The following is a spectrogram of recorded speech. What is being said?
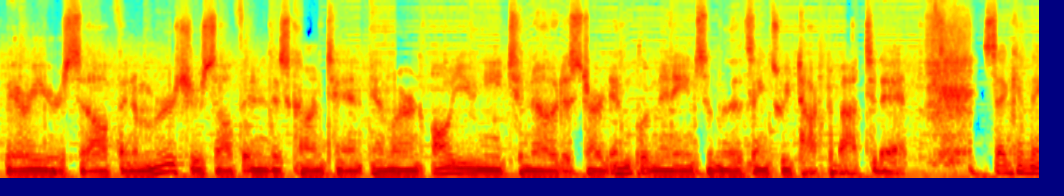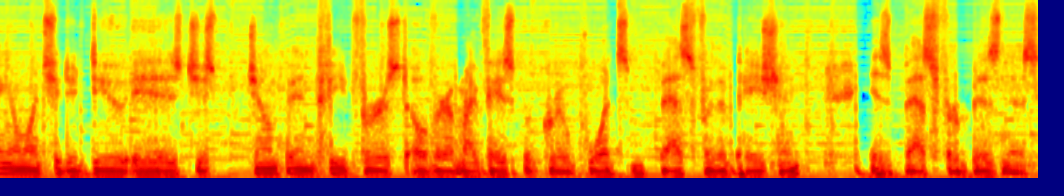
bury yourself and immerse yourself into this content and learn all you need to know to start implementing some of the things we talked about today. Second thing I want you to do is just jump in feet first over at my Facebook group. What's best for the patient is best for business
